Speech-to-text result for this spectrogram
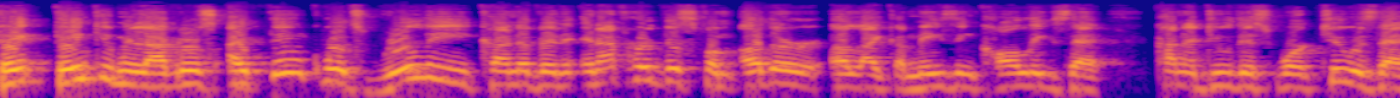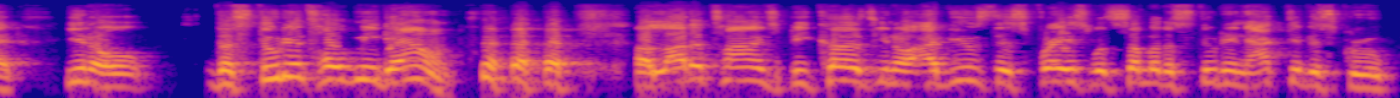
thank, thank you milagros. I think what's really kind of an, and i've heard this from other uh, like amazing colleagues that kind of do this work too is that you know the students hold me down. A lot of times because you know i've used this phrase with some of the student activist group.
